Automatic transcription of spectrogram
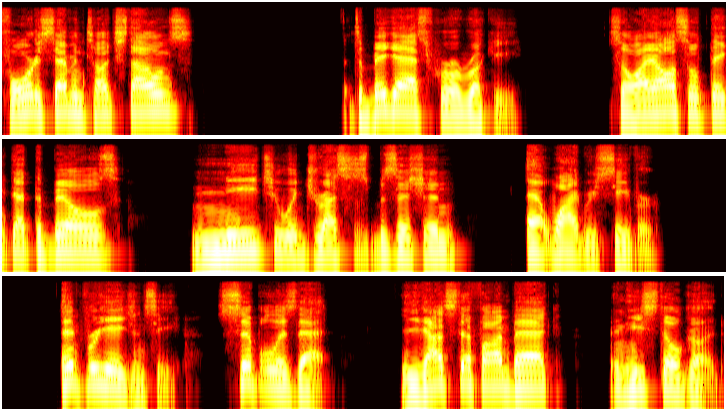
four to seven touchdowns. It's a big ask for a rookie. So I also think that the Bills need to address this position at wide receiver and free agency. Simple as that. You got Stefon back, and he's still good.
